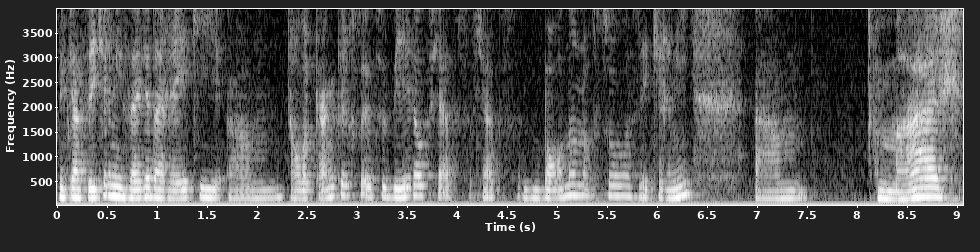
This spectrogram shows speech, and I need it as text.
Ik ga zeker niet zeggen dat Reiki alle kankers uit de wereld gaat, gaat bannen of zo, zeker niet. maar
